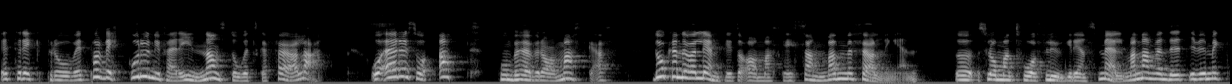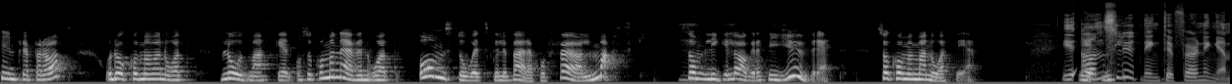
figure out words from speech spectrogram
ett träckprov ett par veckor ungefär innan stoet ska föla. Och är det så att hon behöver avmaskas, då kan det vara lämpligt att avmaska i samband med fölningen. Då slår man två flugor i en smäll. Man använder ett Ivermectinpreparat och då kommer man åt blodmasken och så kommer man även åt om stoet skulle bära på fölmask som ligger lagrat i djuret så kommer man åt det. I anslutning till fölningen?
